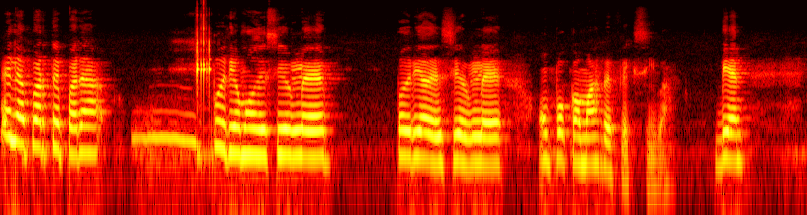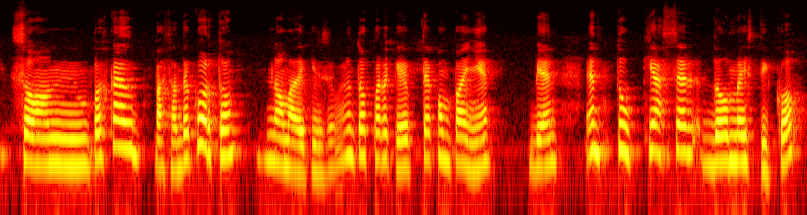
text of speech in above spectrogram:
es la parte para, mm, podríamos decirle, podría decirle un poco más reflexiva. Bien, son podcast bastante corto, no más de 15 minutos, para que te acompañe, bien, en tu quehacer doméstico,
